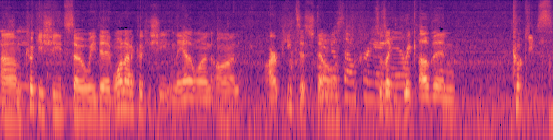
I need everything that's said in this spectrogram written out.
um, cookie sheets, so we did one on a cookie sheet and the other one on our pizza stone. So. So it's like brick oven cookies.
